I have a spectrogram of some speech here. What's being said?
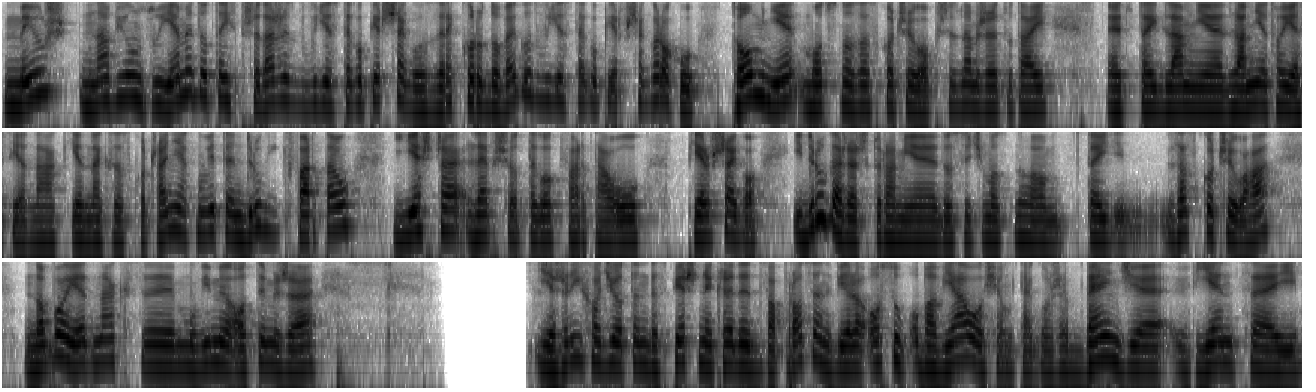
my już nawiązujemy do tej sprzedaży z 21, z rekordowego 21 roku. To mnie mocno zaskoczyło. Przyznam, że tutaj, e, tutaj dla, mnie, dla mnie to jest jednak, jednak zaskoczenie. Jak mówię, ten drugi kwartał jeszcze lepszy od tego kwartału pierwszego. I druga rzecz, która mnie dosyć mocno tutaj zaskoczyła, no bo jednak mówimy o tym, że jeżeli chodzi o ten bezpieczny kredyt 2%, wiele osób obawiało się tego, że będzie więcej,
